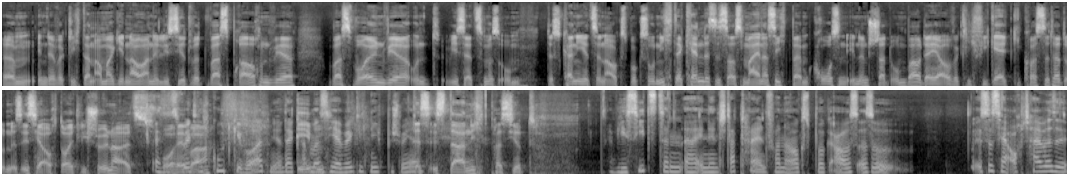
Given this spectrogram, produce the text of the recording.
ähm, in der wirklich dann auch mal genau analysiert wird, was brauchen wir, was wollen wir und wie setzen wir es um. Das kann ich jetzt in Augsburg so nicht erkennen. Das ist aus meiner Sicht beim großen Innenstadtumbau, der ja auch wirklich viel Geld gekostet hat und es ist ja auch deutlich schöner als es vorher war. Es ist wirklich war. gut geworden, ja, da kann Eben, man sich ja wirklich nicht beschweren. Das ist da nicht passiert. Wie sieht's denn äh, in den Stadtteilen von Augsburg aus? Also ist es ja auch teilweise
